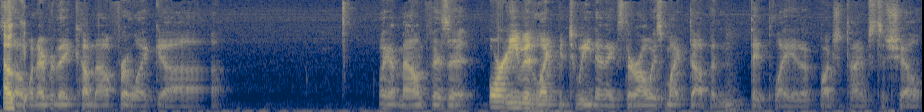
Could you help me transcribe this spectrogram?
so Okay. whenever they come out for like uh, like a mound visit, or even like between innings, they're always mic'd up and they play it a bunch of times to show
